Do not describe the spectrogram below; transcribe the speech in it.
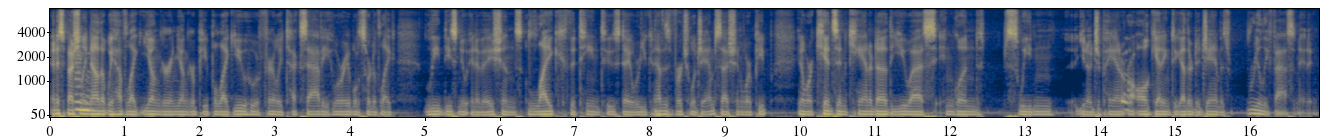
And especially mm-hmm. now that we have like younger and younger people like you who are fairly tech savvy, who are able to sort of like lead these new innovations like the Teen Tuesday, where you can have this virtual jam session where people, you know, where kids in Canada, the US, England, Sweden, you know Japan are all getting together to jam is really fascinating.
